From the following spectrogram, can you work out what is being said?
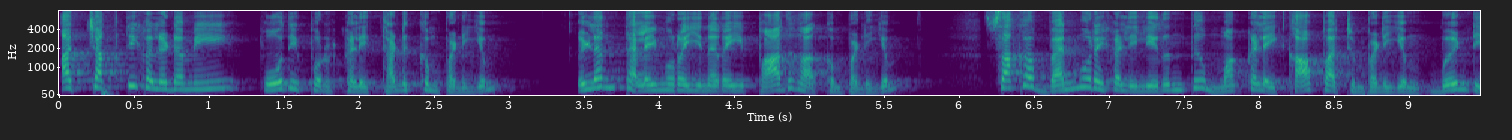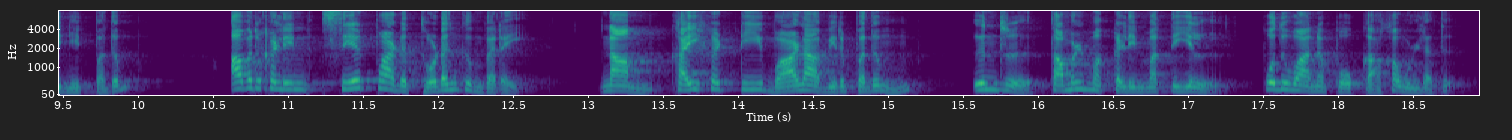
அச்சக்திகளிடமே போதைப் பொருட்களை தடுக்கும்படியும் இளந்தலைமுறையினரை பாதுகாக்கும்படியும் சக வன்முறைகளிலிருந்து மக்களை காப்பாற்றும்படியும் வேண்டி நிற்பதும் அவர்களின் செயற்பாடு தொடங்கும் வரை நாம் கைகட்டி வாழாவிருப்பதும் இன்று தமிழ் மக்களின் மத்தியில் பொதுவான போக்காக உள்ளது.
